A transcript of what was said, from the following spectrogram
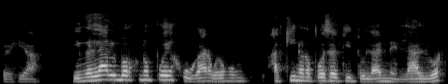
pues ya. Y en el Alborg no puedes jugar, weón. Aquí no, no puedes ser titular en el Alborg.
